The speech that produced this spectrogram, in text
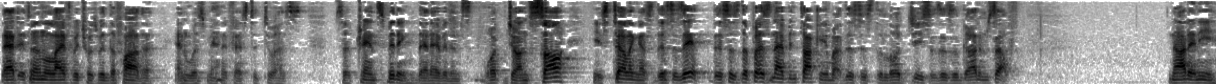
that eternal life which was with the Father and was manifested to us. So transmitting that evidence. What John saw, he's telling us this is it. This is the person I've been talking about. This is the Lord Jesus. This is God himself. Not any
